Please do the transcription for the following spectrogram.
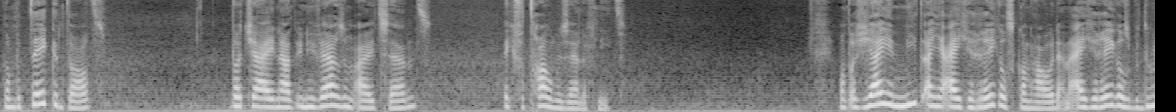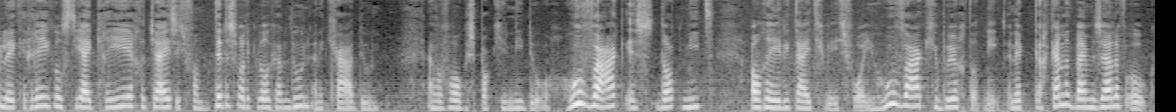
dan betekent dat dat jij naar het universum uitzendt: ik vertrouw mezelf niet. Want als jij je niet aan je eigen regels kan houden, en eigen regels bedoel ik regels die jij creëert, dat jij zegt van dit is wat ik wil gaan doen en ik ga het doen. En vervolgens pak je het niet door. Hoe vaak is dat niet al realiteit geweest voor je? Hoe vaak gebeurt dat niet? En ik herken het bij mezelf ook.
